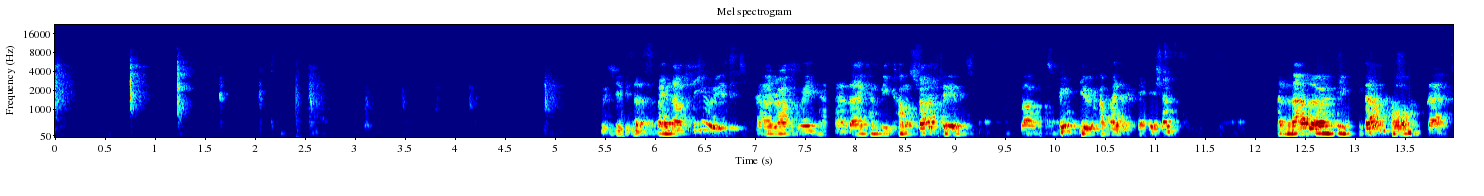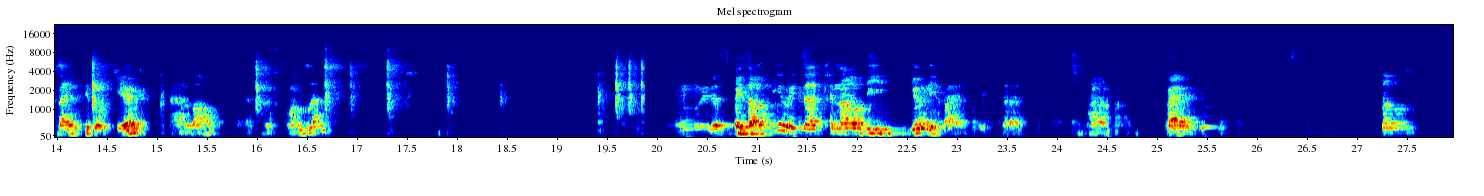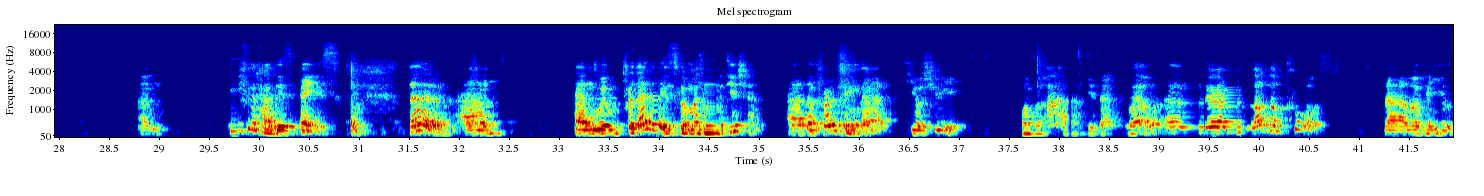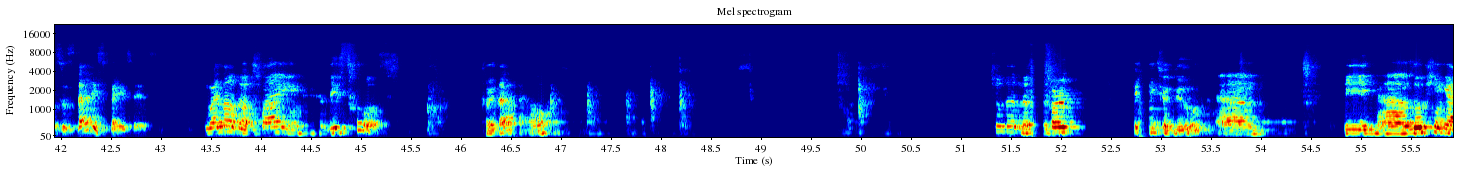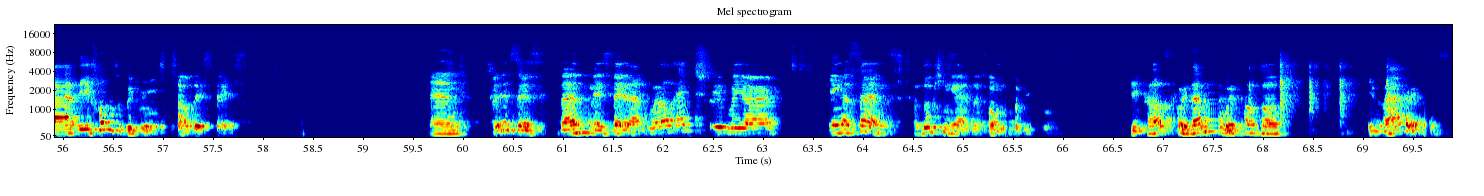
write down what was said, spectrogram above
which is a space of theories, uh, roughly, uh, that can be constructed from string theory compactification. Another example that many people here uh, love is formula. With the space of theories that cannot be unified with the uh, gravity. So um, if you have this space, then um, and we present this to a mathematician, uh, the first thing that he or she wants to ask is that, well, um, there are a lot of tools that we can use to study spaces. Why not applying these tools? For example, shouldn't the first thing to do um, be uh, looking at the homotopy groups of this space? And physicists then may say that, well, actually we are in a sense, looking at the homotopy groups. Because, for example, we talk about invariants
